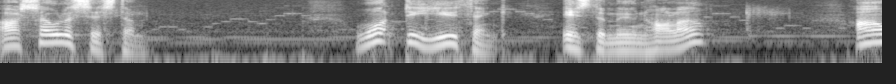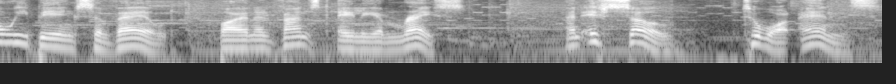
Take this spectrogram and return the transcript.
our solar system. What do you think? Is the moon hollow? Are we being surveilled by an advanced alien race? And if so, to what ends?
